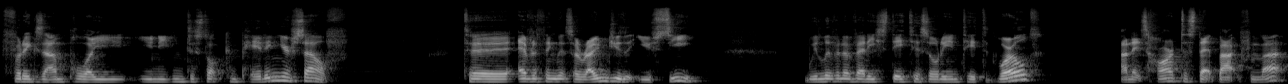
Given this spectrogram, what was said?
For example, are you, you needing to stop comparing yourself to everything that's around you that you see? We live in a very status orientated world, and it's hard to step back from that.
